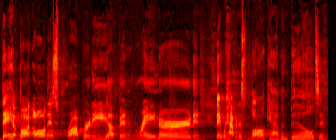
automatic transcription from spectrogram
they had bought all this property up in Brainerd and they were having this log cabin built and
